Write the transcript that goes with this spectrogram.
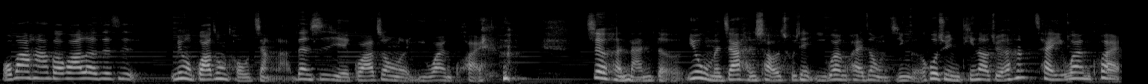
我爸他刮刮乐这次没有刮中头奖啦，但是也刮中了一万块，这很难得，因为我们家很少会出现一万块这种金额。或许你听到觉得哈才一万块，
